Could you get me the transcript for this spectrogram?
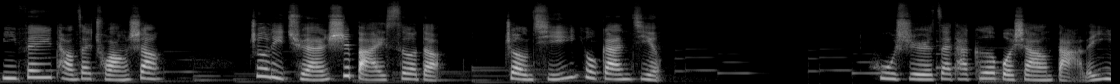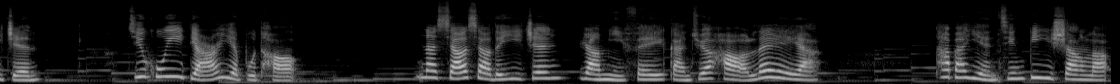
米菲躺在床上，这里全是白色的，整齐又干净。护士在他胳膊上打了一针，几乎一点儿也不疼。那小小的一针让米菲感觉好累呀，她把眼睛闭上了。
